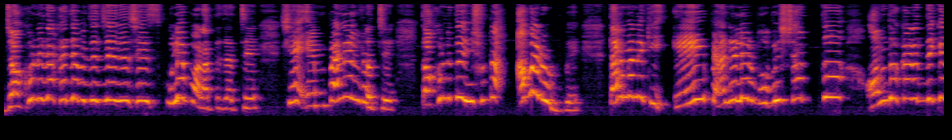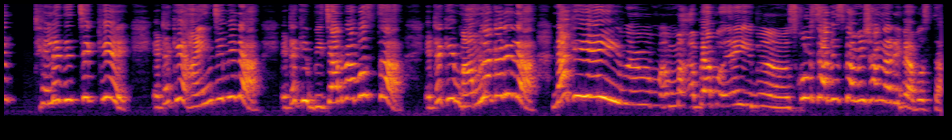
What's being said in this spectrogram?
যখনই দেখা যাবে যে সে স্কুলে পড়াতে যাচ্ছে, সে এমপ্যানেল হচ্ছে, তখনই তো ইস্যুটা আবার উঠবে। তার মানে কি? এই প্যানেলের ভবিষ্যৎ তো অন্ধকারের দিকে ঠেলে দিচ্ছে কে? এটা কি আইনজীবীরা? এটা কি বিচার ব্যবস্থা? এটা কি মামলাকারীরা? নাকি এই এই স্কুল সার্ভিস কমিশনারি ব্যবস্থা?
